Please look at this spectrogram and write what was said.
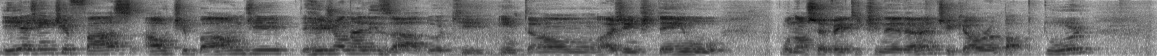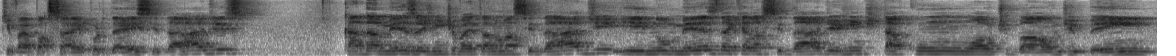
e a gente faz outbound regionalizado aqui. Então a gente tem o, o nosso evento itinerante, que é o Ramp Up Tour, que vai passar aí por 10 cidades cada mês a gente vai estar numa cidade e no mês daquela cidade a gente está com um outbound bem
